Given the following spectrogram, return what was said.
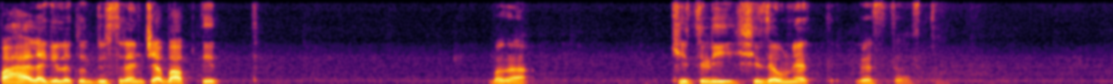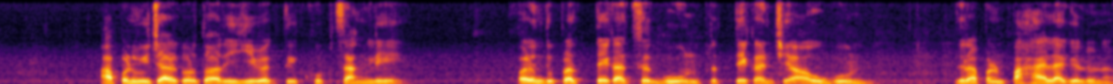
पाहायला गेलं तर दुसऱ्यांच्या बाबतीत बघा खिचडी शिजवण्यात व्यस्त असतो. आपण विचार करतो अरे ही व्यक्ती खूप चांगली आहे. परंतु प्रत्येकाचं गुण प्रत्येकांचे अवगुण जर आपण पाहायला गेलो ना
